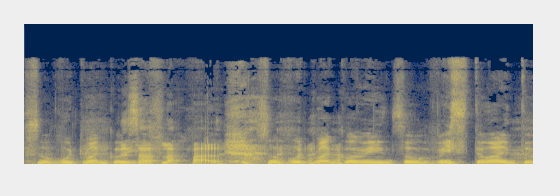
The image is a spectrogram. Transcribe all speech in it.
Så fort man kom det in, satt lappar. så fort man kom in så visste man inte.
